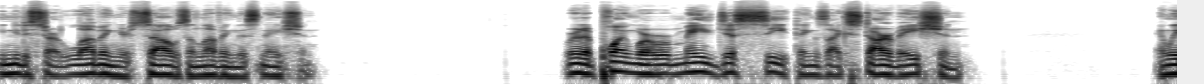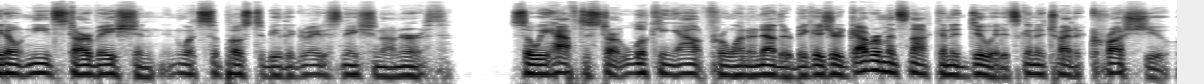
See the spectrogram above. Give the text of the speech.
You need to start loving yourselves and loving this nation. We're at a point where we may just see things like starvation, and we don't need starvation in what's supposed to be the greatest nation on earth. So we have to start looking out for one another because your government's not going to do it. It's going to try to crush you.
